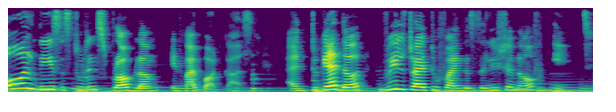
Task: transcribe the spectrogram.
all these students problem in my podcast and together we'll try to find the solution of each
